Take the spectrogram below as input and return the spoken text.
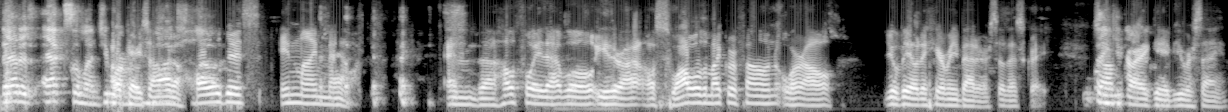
That is excellent. You okay, so I'm gonna hold this in my mouth, and uh, hopefully that will either I'll swallow the microphone or I'll you'll be able to hear me better. So that's great. Thank so you. Sorry, Gabe. You were saying.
